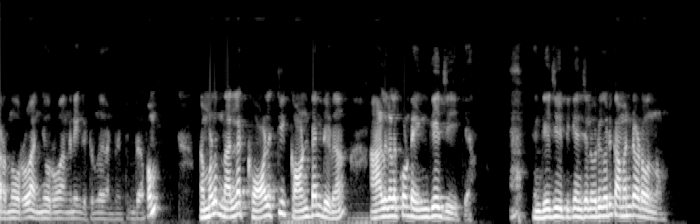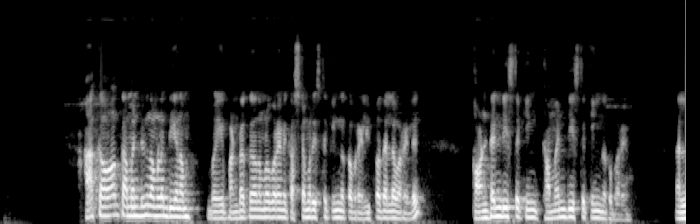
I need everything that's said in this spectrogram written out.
അറുന്നൂറ് രൂപ അഞ്ഞൂറ് രൂപ അങ്ങനെയും കിട്ടുന്നത് കണ്ടിട്ടുണ്ട്. അപ്പം നമ്മൾ നല്ല ക്വാളിറ്റി കോണ്ടന്റ് ഇടുക ആളുകളെ കൊണ്ട് എൻഗേജ് ചെയ്യിക്കുക. എൻഗേജ് ചെയ്യിപ്പിക്കുക എന്ന് വെച്ചാൽ ഒരു ഒരു കമന്റ് അവിടെ വന്നു. ആ കമന്റിന് നമ്മൾ എന്ത് ചെയ്യണം? ഈ പണ്ടൊക്കെ നമ്മൾ പറയുന്നത് കസ്റ്റമർ ഈസ് ദ കിങ് എന്നൊക്കെ പറയില്ല ഇപ്പോൾ അതല്ല പറയൽ. Content is the king comment is the king എന്നൊക്കെ പറയും. നല്ല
